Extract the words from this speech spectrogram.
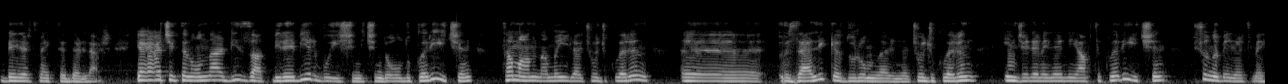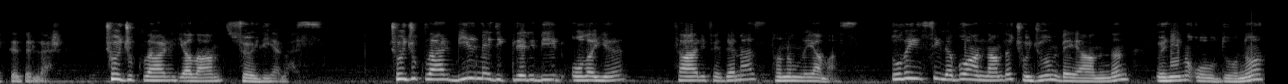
belirtmektedirler. Gerçekten onlar bizzat birebir bu işin içinde oldukları için tam anlamıyla çocukların e, özellikle durumlarını, çocukların incelemelerini yaptıkları için şunu belirtmektedirler. Çocuklar yalan söyleyemez. Çocuklar bilmedikleri bir olayı tarif edemez, tanımlayamaz. Dolayısıyla bu anlamda çocuğun beyanının önemi olduğunu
